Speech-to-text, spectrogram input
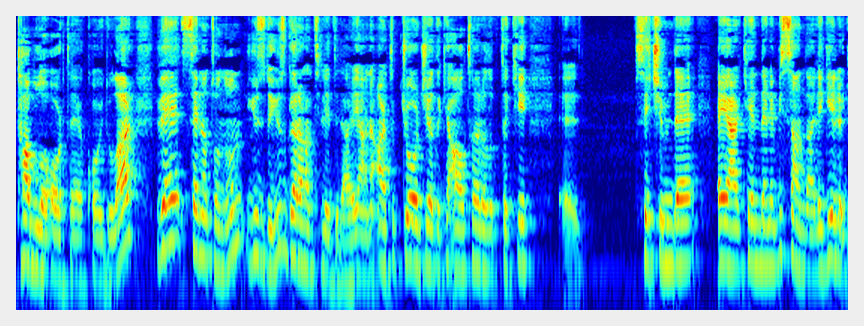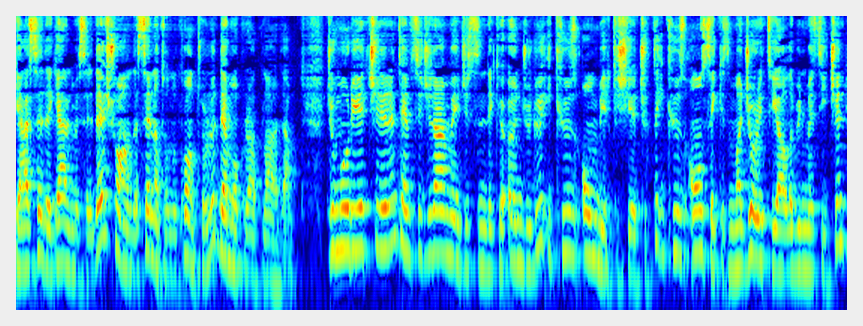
tablo ortaya koydular ve senatonun %100 garantilediler. Yani artık Georgia'daki 6 Aralık'taki e, seçimde eğer kendilerine bir sandalye gel gelse de gelmese de şu anda senatonun kontrolü demokratlarda. Cumhuriyetçilerin temsilciler meclisindeki öncülüğü 211 kişiye çıktı. 218 majority'yi alabilmesi için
